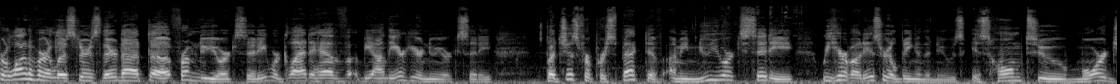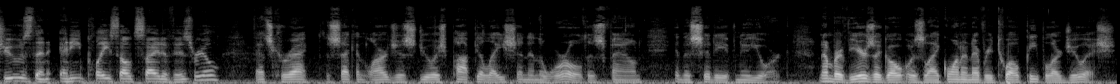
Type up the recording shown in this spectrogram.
for a lot of our listeners, they're not uh, from New York City. We're glad to have Beyond the Air here in New York City. But just for perspective, I mean, New York City, we hear about Israel being in the news, is home to more Jews than any place outside of Israel. That's correct. The second largest Jewish population in the world is found in the city of New York. A number of years ago, it was like one in every 12 people are Jewish.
